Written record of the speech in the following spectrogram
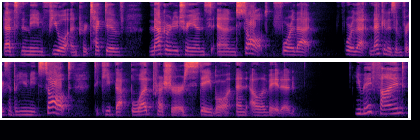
That's the main fuel and protective macronutrients and salt for that for that mechanism. For example, you need salt to keep that blood pressure stable and elevated. You may find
